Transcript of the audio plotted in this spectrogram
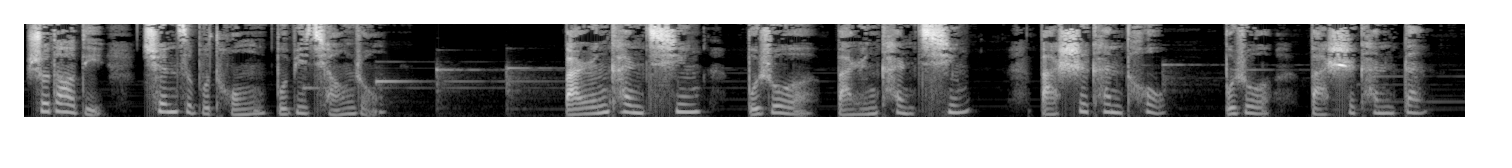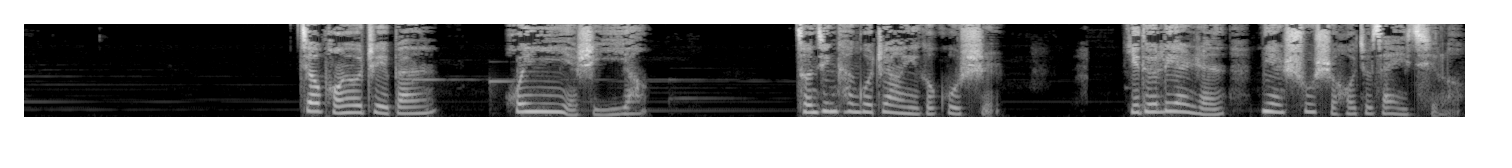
说到底，圈子不同，不必强融。把人看清，不若把人看清；把事看透，不若把事看淡。交朋友这般，婚姻也是一样。曾经看过这样一个故事：一对恋人念书时候就在一起了。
